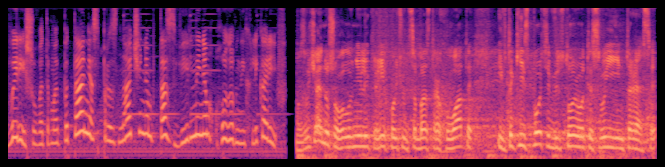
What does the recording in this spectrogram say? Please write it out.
вирішуватиме питання з призначенням та звільненням головних лікарів. Звичайно, що головні лікарі хочуть себе страхувати і в такий спосіб відстоювати свої інтереси.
